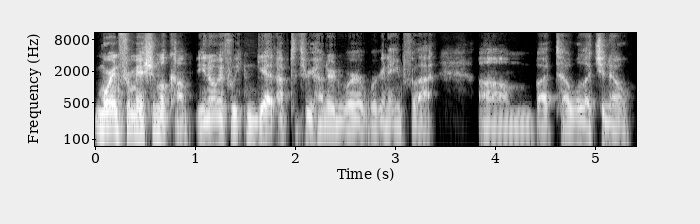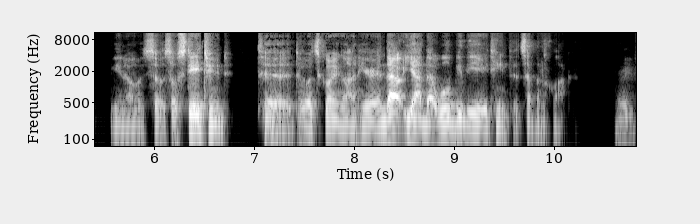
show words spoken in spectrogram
more information will come you know if we can get up to 300 we're we're going to aim for that um, but uh, we'll let you know you know so so stay tuned to to what's going on here and that yeah that will be the 18th at 7 o'clock Right.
